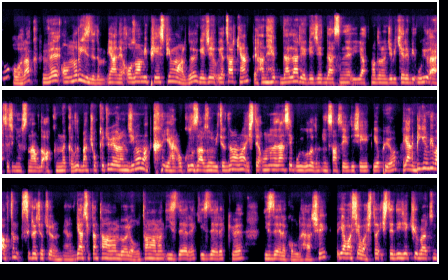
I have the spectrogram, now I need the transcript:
olarak ve onları izledim. Yani o zaman bir PSP'm vardı. Gece yatarken ve hani hep derler ya gece dersine yatmadan önce bir kere bir uyu ertesi gün sınavda aklında kalır. Ben çok kötü bir öğrenciyim ama yani okulu zar zor bitirdim ama işte onu nedense hep uyguladım. İnsan sevdiği şeyi yapıyor. Yani bir gün bir baktım scratch atıyorum. Yani gerçekten tamamen böyle oldu. Tamamen izleyerek, izleyerek ve izleyerek oldu her şey. Yavaş yavaş da işte DJ Qbert'in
